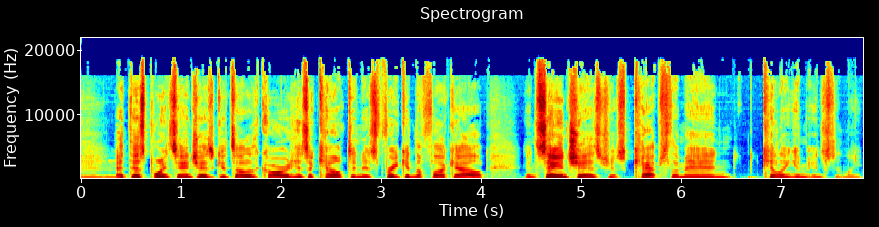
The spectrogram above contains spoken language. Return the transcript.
Mhm. At this point, Sanchez gets out of the car and his accountant is freaking the fuck out. And Sanchez just caps the man, killing him instantly.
